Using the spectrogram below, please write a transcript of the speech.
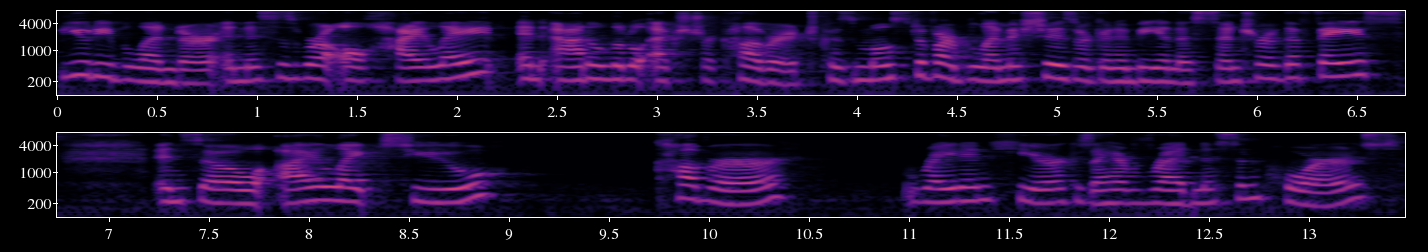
beauty blender and this is where I'll highlight and add a little extra coverage because most of our blemishes are going to be in the center of the face. And so I like to cover right in here because I have redness and pores.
